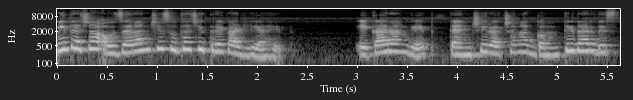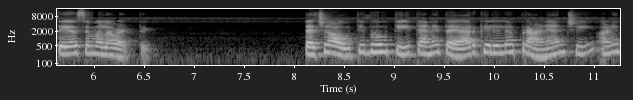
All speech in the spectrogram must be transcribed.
मी त्याच्या अवजारांची सुद्धा चित्रे काढली आहेत. एका रांगेत त्यांची रचना गमतीदार दिसते असे मला वाटते. त्याच्या अवतीभवती त्याने तयार केलेल्या प्राण्यांची आणि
